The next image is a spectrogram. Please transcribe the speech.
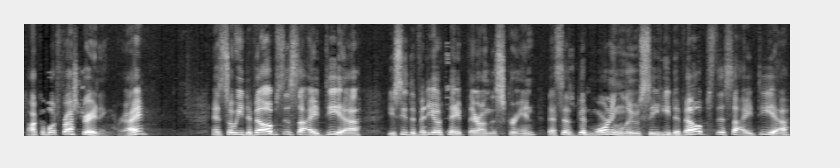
Talk about frustrating, right? And so he develops this idea. You see the videotape there on the screen that says, Good morning, Lucy. He develops this idea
